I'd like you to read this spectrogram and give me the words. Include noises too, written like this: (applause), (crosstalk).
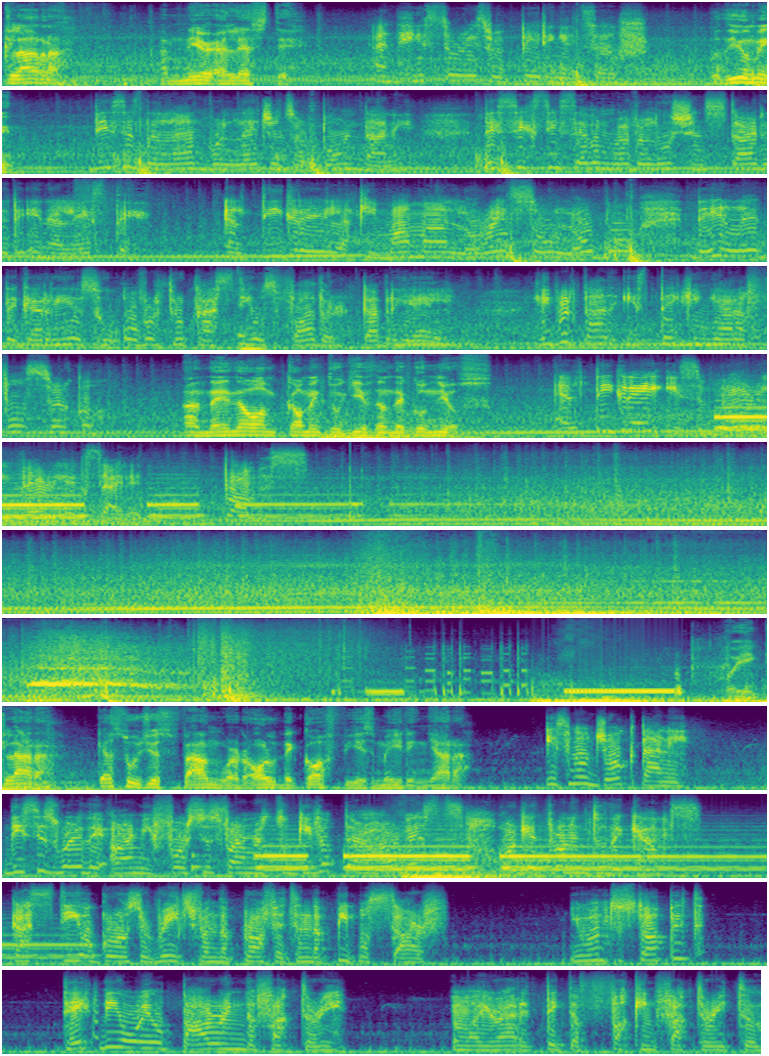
Clara. I'm near El Este. And history is repeating itself. What do you mean? This is the land where legends are born, Danny. The 67 revolution started in El Este. El Tigre, La Quimama, Lorenzo, Lobo, they led the guerrillas who overthrew Castillo's father, Gabriel. Libertad is taking Yara full circle. And they know I'm coming to give them the good news. El Tigre is very, very excited. Promise. Clara, guess who just found where all the coffee is made in Yara? It's no joke, Danny. This is where the army forces farmers to give up their harvests or get thrown into the camps. Castillo grows rich from the profits and the people starve. You want to stop it? Take the oil powering the factory. And while you're at it, take the fucking factory too.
